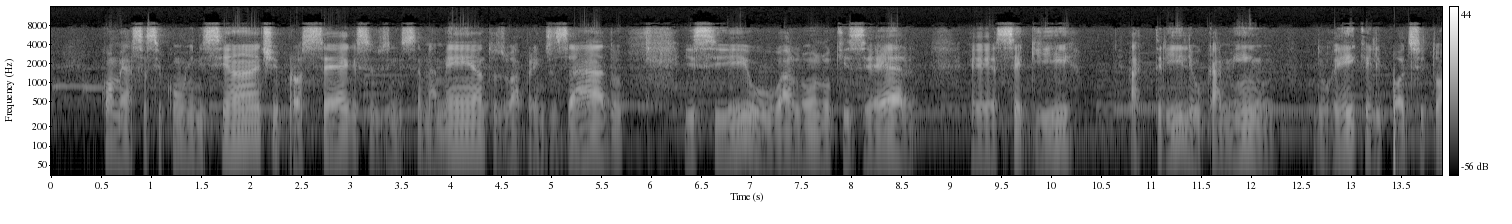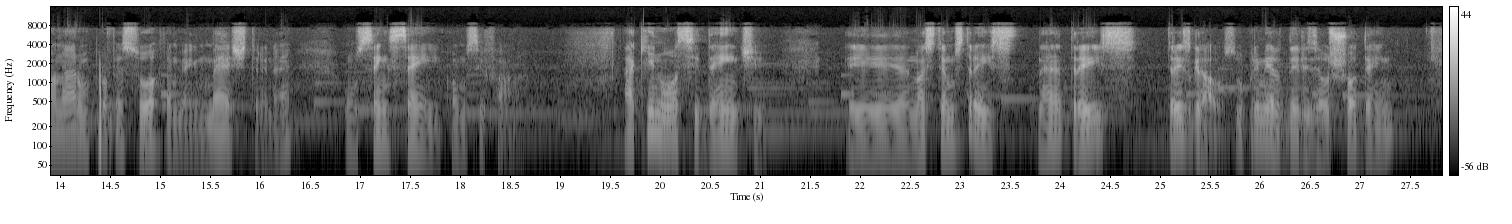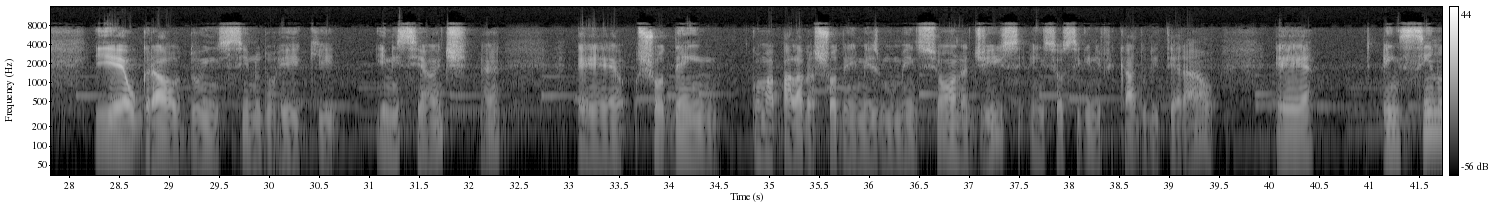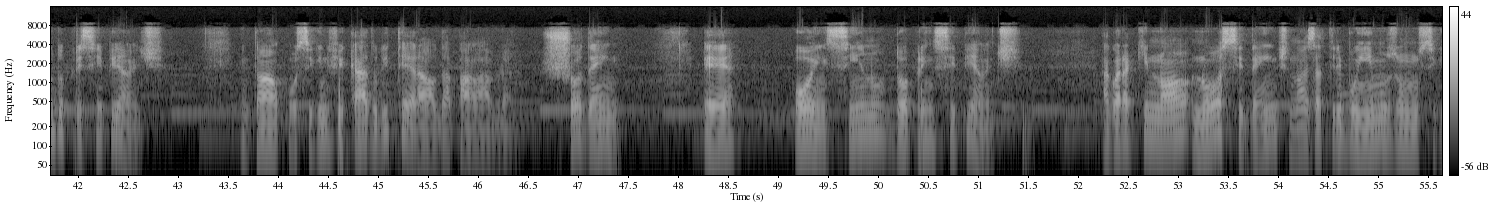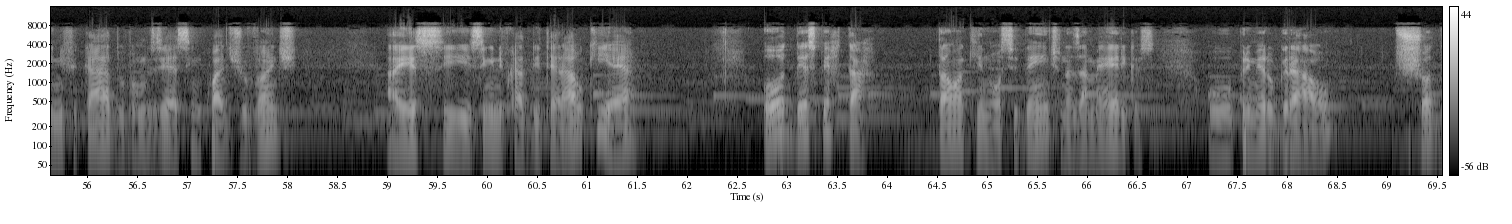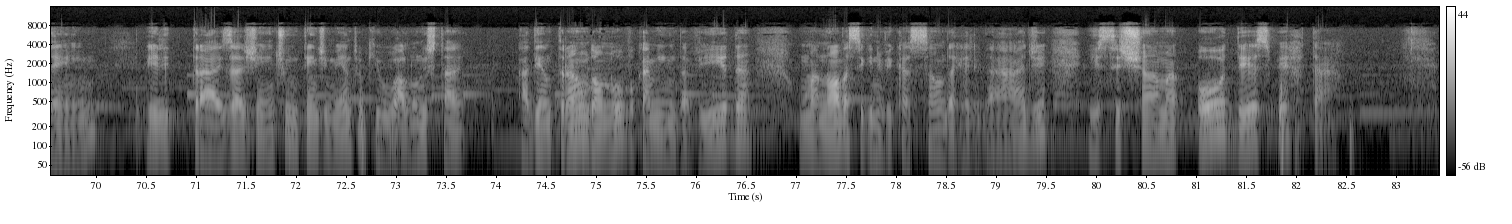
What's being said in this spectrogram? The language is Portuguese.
Começa-se com o iniciante, prossegue-se os ensinamentos, o aprendizado, e se o aluno quiser é, seguir a trilha, o caminho do reiki, ele pode se tornar um professor também, um mestre, né? um sensei, como se fala. Aqui no Ocidente, eh, nós temos três, né? três, três graus. O primeiro deles é o Shoden, e é o grau do ensino do reiki iniciante. Né? É, Shoden, como a palavra Shoden mesmo menciona, diz em seu significado literal, é ensino do principiante. Então, o significado literal da palavra Shoden é o ensino do principiante. Agora, aqui no, no Ocidente, nós atribuímos um significado, vamos dizer assim, coadjuvante a esse significado literal que é o despertar. Então, aqui no Ocidente, nas Américas, o primeiro grau, Shoden, ele traz a gente o entendimento que o aluno está adentrando ao novo caminho da vida, uma nova significação da realidade e se chama o despertar.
